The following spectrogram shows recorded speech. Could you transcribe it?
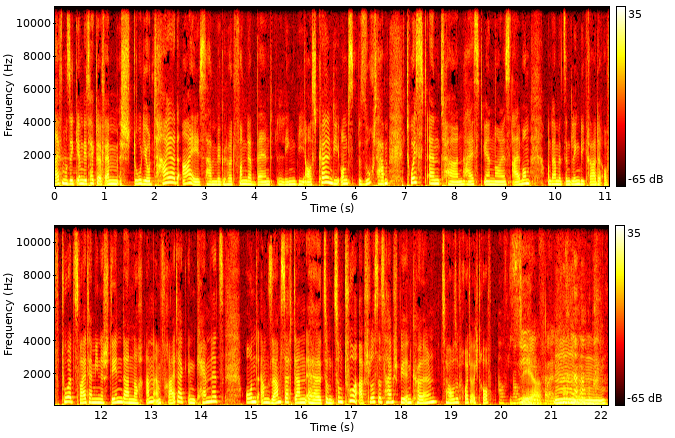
Live-Musik im Detektor FM Studio. Tired Eyes haben wir gehört von der Band Lingby aus Köln, die uns besucht haben. Twist and Turn heißt ihr neues Album und damit sind Lingby gerade auf Tour. Zwei Termine stehen dann noch an, am Freitag in Chemnitz und am Samstag dann äh, zum, zum Tourabschluss das Heimspiel in Köln. Zu Hause freut ihr euch drauf? Auf jeden Sehr. Fall. Mm.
